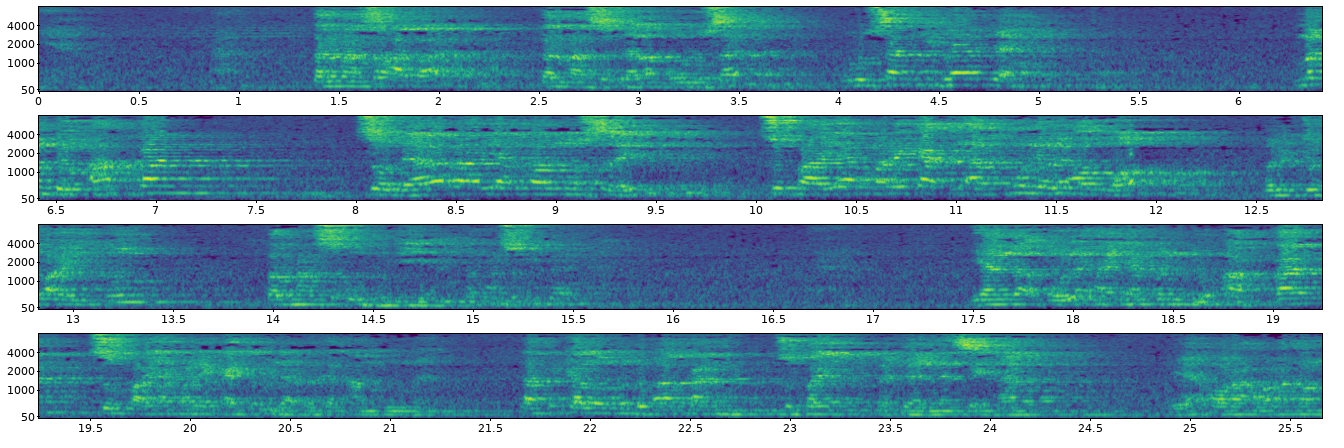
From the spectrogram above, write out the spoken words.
Ya. Nah, termasuk apa? Termasuk dalam urusan urusan ibadah. Mendoakan saudara yang non muslim supaya mereka diampuni oleh Allah berdoa itu termasuk ubudiyah, termasuk ibadah. Yang nggak boleh hanya mendoakan supaya mereka itu mendapatkan ampunan. Tapi kalau mendoakan supaya badannya sehat, ya orang-orang non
